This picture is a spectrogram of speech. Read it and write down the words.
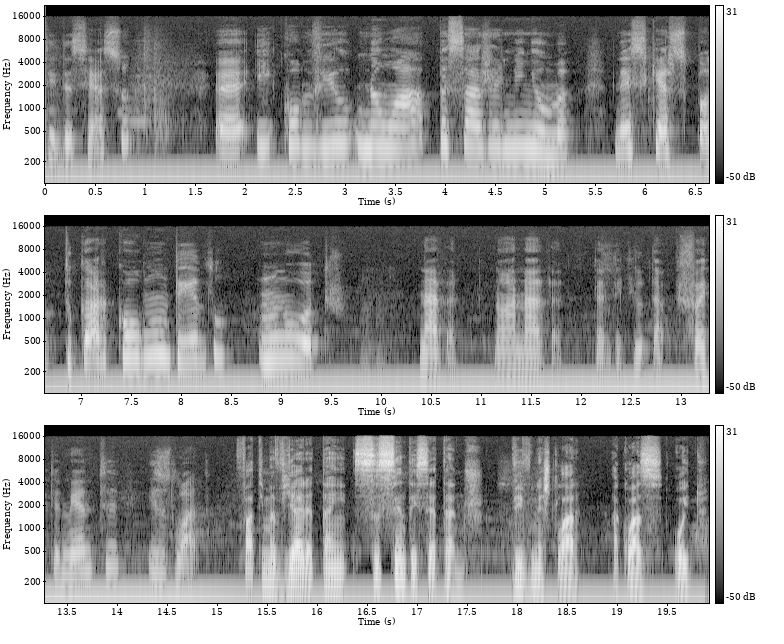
tido acesso. Uh, e como viu, não há passagem nenhuma, nem sequer se pode tocar com um dedo um no outro. Nada, não há nada. Portanto, aquilo está perfeitamente isolado. Fátima Vieira tem 67 anos, vive neste lar há quase oito.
